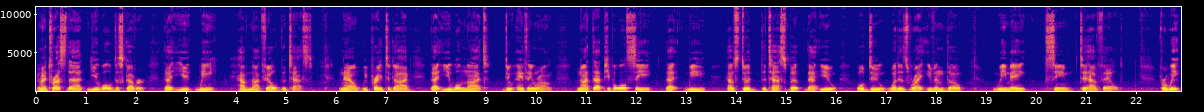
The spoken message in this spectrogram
And I trust that you will discover that you, we have not failed the test. Now, we pray to God that you will not do anything wrong. Not that people will see that we have stood the test, but that you will do what is right, even though we may seem to have failed. For we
